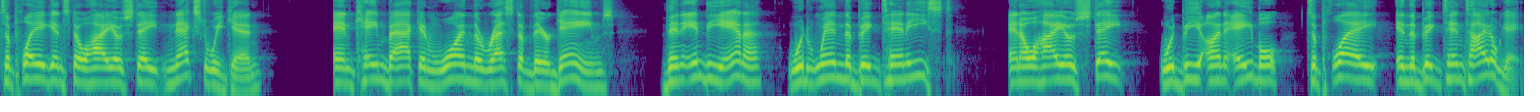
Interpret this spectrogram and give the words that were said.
to play against Ohio State next weekend and came back and won the rest of their games, then Indiana would win the Big Ten East. And Ohio State would be unable to play in the Big Ten title game.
